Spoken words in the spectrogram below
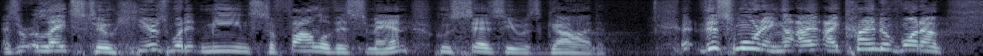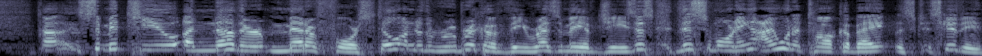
as it relates to here's what it means to follow this man who says he was God. This morning, I, I kind of want to uh, submit to you another metaphor, still under the rubric of the resume of Jesus. This morning, I want to talk about, excuse me,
